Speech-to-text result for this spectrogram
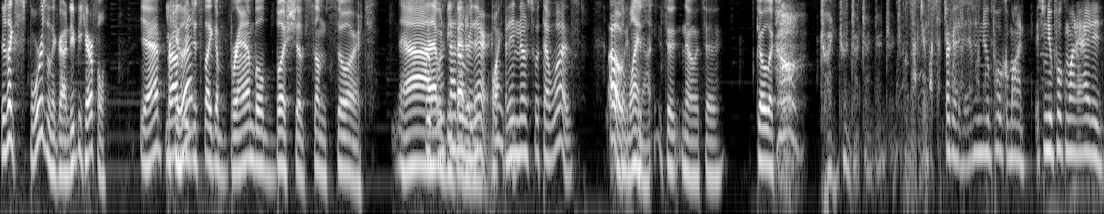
There's like spores on the ground, dude. Be careful. Yeah, probably just like a bramble bush of some sort. Ah, that would be that better over there? I didn't notice what that was. Oh, it's why just, not? It's a no. It's a go like. What's up, dude? What's up? Look at this. It's a new Pokemon. It's a new Pokemon added.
